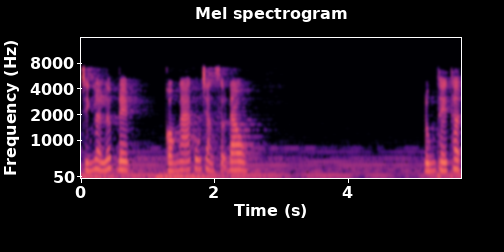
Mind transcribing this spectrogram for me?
chính là lớp đệm, có ngã cũng chẳng sợ đau. Đúng thế thật,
